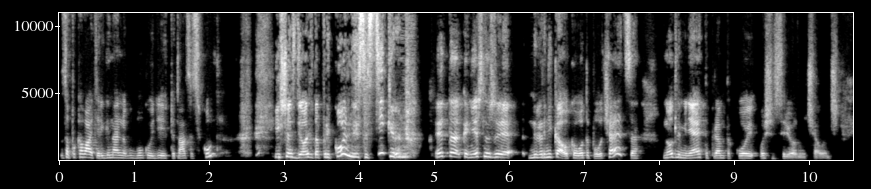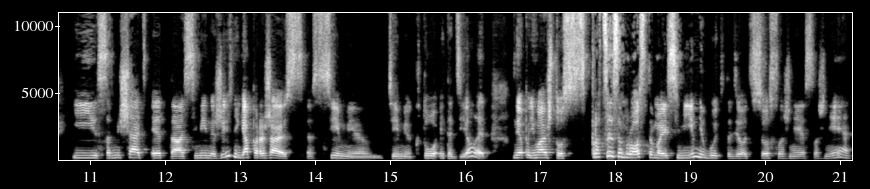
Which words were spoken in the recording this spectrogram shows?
запаковать оригинальную глубокую идею в 15 секунд, еще сделать это прикольно со стикерами, это, конечно же, наверняка у кого-то получается, но для меня это прям такой очень серьезный челлендж и совмещать это с семейной жизнью, я поражаюсь э, всеми теми, кто это делает, но я понимаю, что с процессом роста моей семьи мне будет это делать все сложнее и сложнее,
